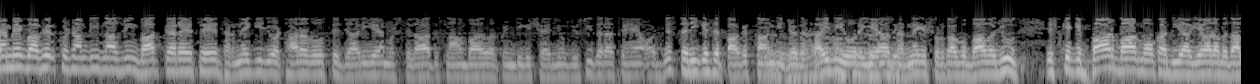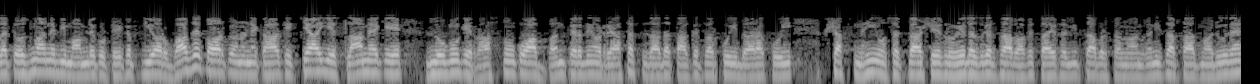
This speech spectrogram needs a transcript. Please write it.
پروگرام میں ایک بار پھر خوش آمدید ناظرین بات کر رہے تھے۔ دھرنے کی جو اٹھارہ روز سے جاری ہے، مشکلات اسلام آباد اور پنڈی کے شہریوں کی اسی طرح سے ہیں اور جس طریقے سے پاکستان کی جگہائی بھی ہو رہی ہے اور دھرنے کے شرکا کو باوجود اس کے کہ بار بار موقع دیا گیا اور اب عدالت عظما نے بھی معاملے کو ٹیک اپ کیا اور واضح طور پہ انہوں نے کہا کہ کیا یہ اسلام ہے کہ لوگوں کے راستوں کو آپ بند کر دیں اور ریاست سے زیادہ طاقتور کوئی ادارہ، کوئی شخص نہیں ہو سکتا۔ شیخ روہیل اصغر صاحب، حافظ طائف خلید صاحب اور سلمان غنی صاحب ساتھ موجود ہیں۔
